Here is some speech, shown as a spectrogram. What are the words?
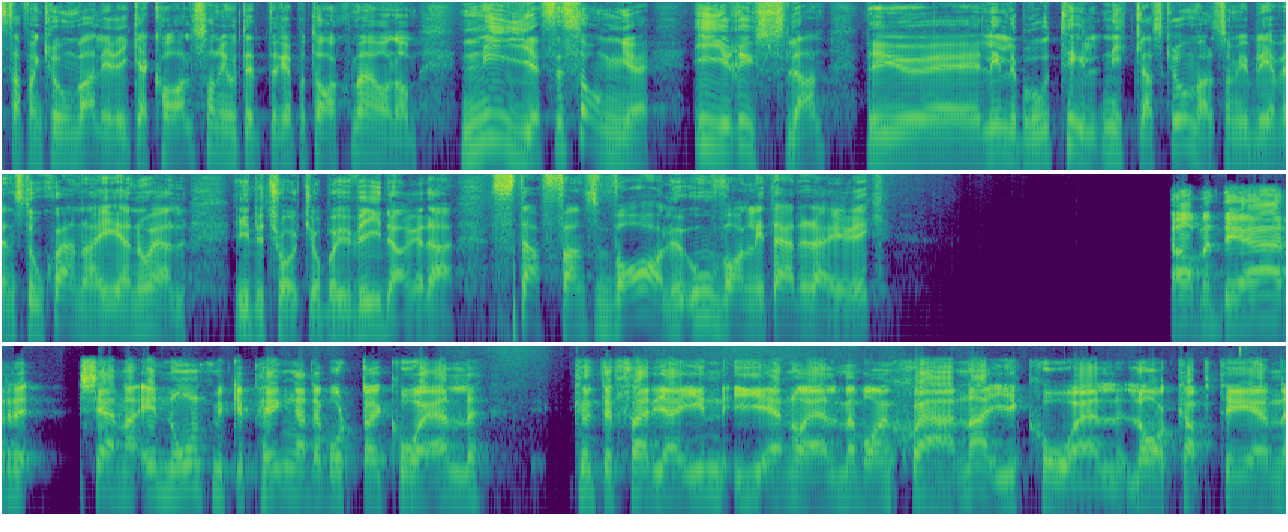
Staffan Kronvall. Erika Karlsson har gjort ett reportage med honom. Nio säsonger i Ryssland. Det är ju lillebror till Niklas Kronvall som ju blev en stor stjärna i NHL i Detroit, jobbar ju vidare där. Staffans val, hur ovanligt är det där Erik? Ja men det är tjäna enormt mycket pengar där borta i KL kunde inte färga in i NHL men var en stjärna i KL. Lagkapten,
